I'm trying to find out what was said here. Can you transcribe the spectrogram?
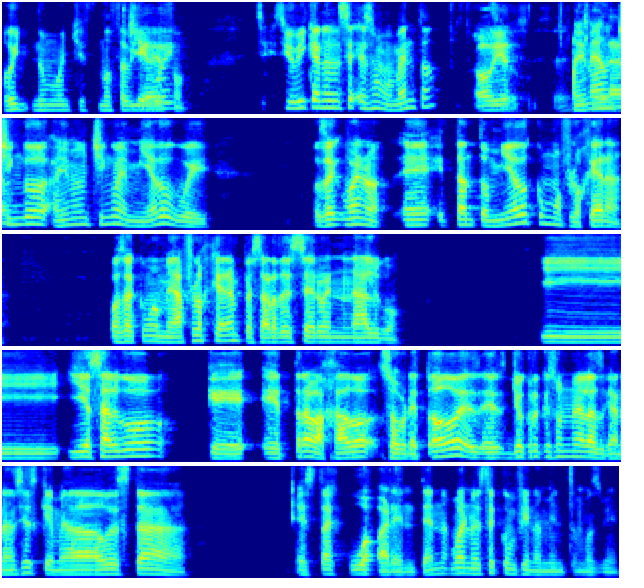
ay, no manches, no sabía güey. eso. ¿Sí, sí ubican ese, ese momento? Obvio. Sí, sí, sí. A mí me da un chingo, a mí me da un chingo de miedo, güey. O sea, bueno, eh, tanto miedo como flojera. O sea, como me da flojera empezar de cero en algo. Y, y es algo que he trabajado, sobre todo, es- es- yo creo que es una de las ganancias que me ha dado esta, esta cuarentena, bueno, este confinamiento más bien.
